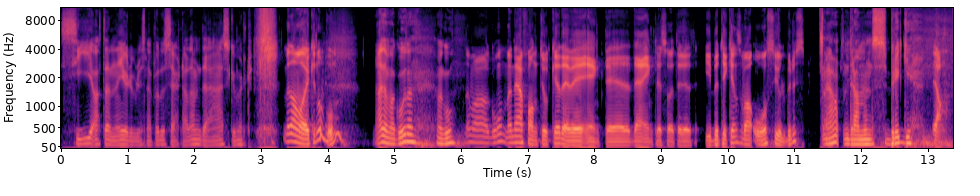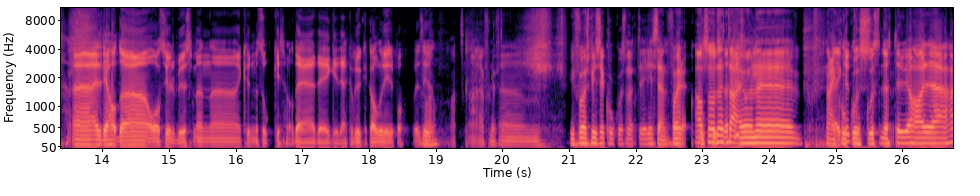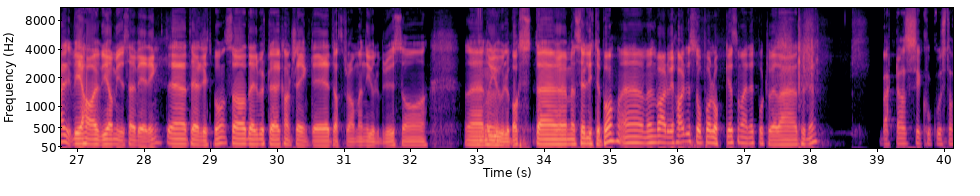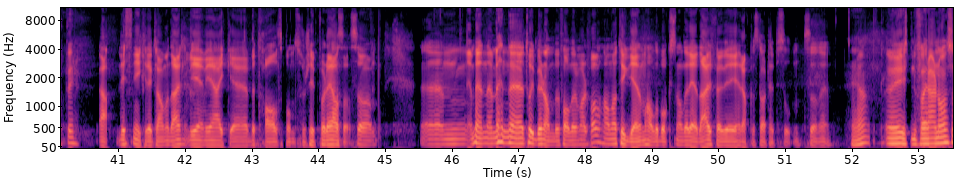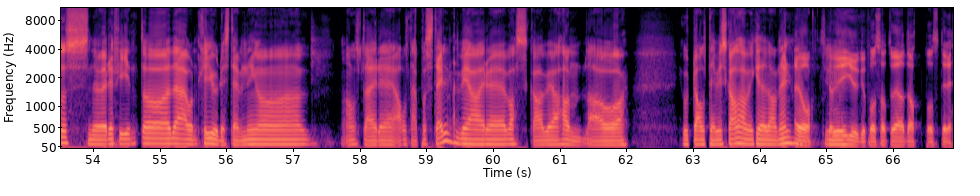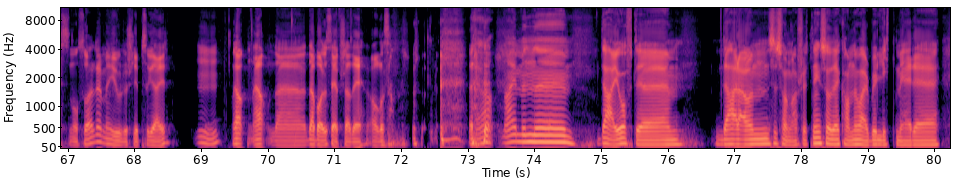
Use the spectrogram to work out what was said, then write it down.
si at denne julebrusen er produsert av dem. Det er skummelt. Men han var jo ikke noe vond. Nei, den var god, den. Den var god. Den var god, men jeg fant jo ikke det vi egentlig, det jeg egentlig så etter i butikken, som var Ås julebrus. Ja, Drammens Brygg. Ja, eh, eller de hadde Ås julebrus, men eh, kun med sukker. Og det, det gidder jeg ikke å bruke kalorier på. For å si det. sånn. Nei, det er fornuftig. Um, Vi får spise kokosnøtter istedenfor. Altså, dette er jo en nei Nei, det er ikke kokosnøtter vi har eh, her. Vi har, vi har mye servering til, til å lytte på, så dere burde kanskje egentlig dratt fram en julebrus og eh, noe Mm. julebakst mens jeg lytter på. Eh, men hva er det vi har? Det står på lokket som er rett borte ved deg, Torbjørn. Berthas kokostopper. Ja, litt snikreklame der. Vi, vi er ikke betalt sponsorship for det, altså. Så, ehm, men men eh, Torbjørn anbefaler dem i hvert fall. Han har tygd gjennom halve boksen allerede her før vi rakk å starte episoden. Så det, Ja. Utenfor her nå så snør det fint, og det er ordentlig julestemning, og alt er, eh, alt er på stell. Vi har vaska, vi har handla og gjort alt det vi skal, har vi ikke det, Daniel? jo, skal vi ljuge på oss at vi har datt på oss dressen også, eller? Med juleslips og greier? Mm. Ja, ja det, er, det er bare å se for seg det, alle sammen. Ja, nei, men eh, det er jo ofte Det her er jo en sesongavslutning, så det kan jo være bli litt mer eh,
